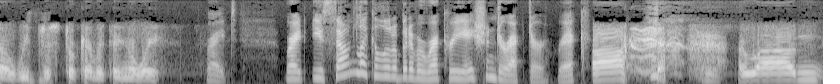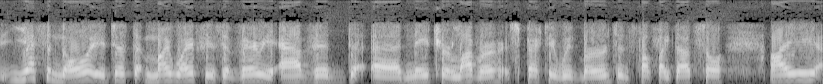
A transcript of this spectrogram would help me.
Uh, we just took everything away. Right. Right. You sound like a little bit of a recreation director, Rick. Uh, um, yes and no. It's just that my wife is a very avid uh, nature lover, especially with birds and stuff like that. So I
